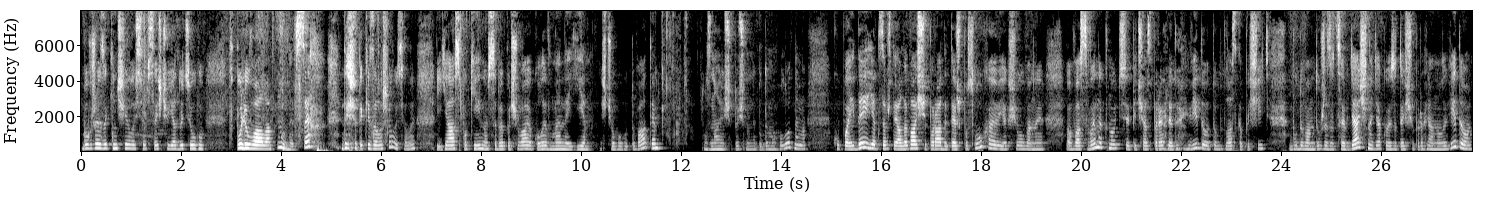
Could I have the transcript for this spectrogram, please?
бо вже закінчилося все, що я до цього вполювала. Ну, не все, дещо таки залишилось, але я спокійно себе почуваю, коли в мене є з чого готувати. Знаю, що точно не будемо голодними купа ідей, як завжди, але ваші поради теж послухаю. Якщо вони у вас виникнуть під час перегляду відео, то, будь ласка, пишіть. Буду вам дуже за це вдячна. Дякую за те, що переглянули відео.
